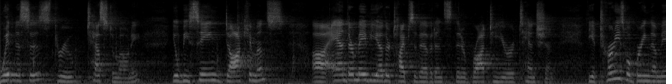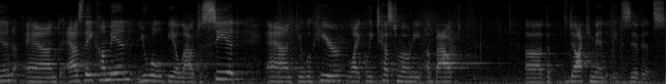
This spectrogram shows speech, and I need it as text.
witnesses through testimony. You'll be seeing documents, uh, and there may be other types of evidence that are brought to your attention. The attorneys will bring them in, and as they come in, you will be allowed to see it, and you will hear likely testimony about uh, the document exhibits.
